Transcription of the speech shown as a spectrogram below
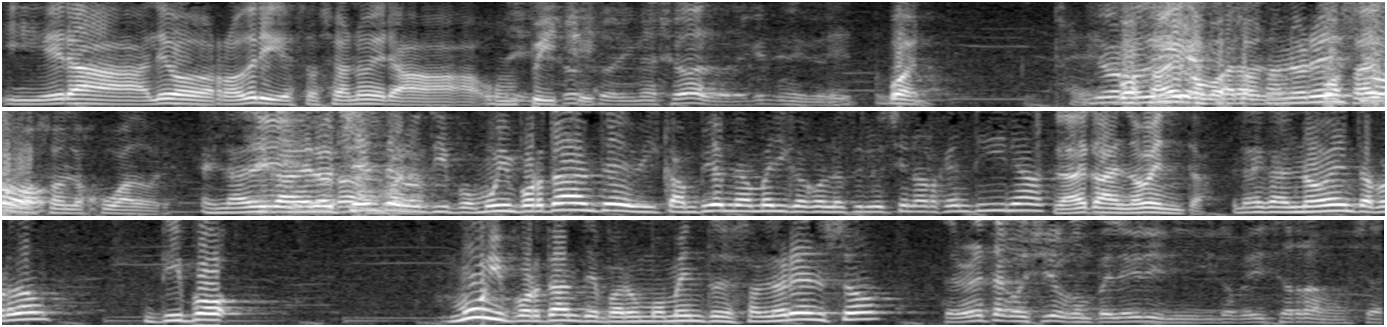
y era Leo Rodríguez, o sea, no era un sí, pichi. Yo soy Ignacio Álvarez, ¿qué tiene que ver? Eh, bueno, Leo vos sabés, Rodríguez cómo para son, San vos Lorenzo- sabés cómo son los jugadores. En la Sí, década del verdad, 80 era bueno. un tipo muy importante, bicampeón de América con la selección argentina. En la década del 90. En la década del 90, perdón. Un tipo muy importante para un momento de San Lorenzo. Pero en esta coincido con Pellegrini y lo que dice Ramos. O sea,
